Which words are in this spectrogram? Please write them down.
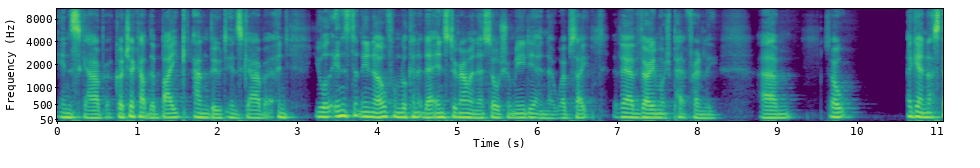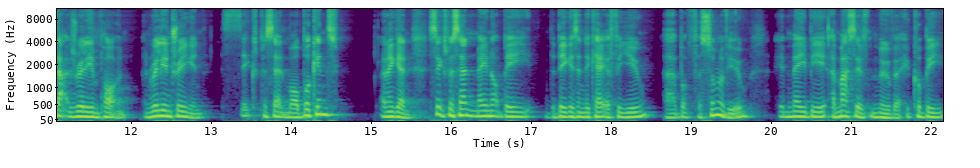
in Scarborough. Go check out the bike and boot in Scarborough, and you will instantly know from looking at their Instagram and their social media and their website that they are very much pet friendly. Um, so, again, that stat is really important and really intriguing. Six percent more bookings, and again, six percent may not be the biggest indicator for you, uh, but for some of you, it may be a massive mover. It could be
